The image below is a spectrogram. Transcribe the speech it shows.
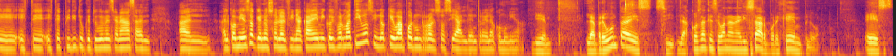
eh, este, este espíritu que tú mencionabas al, al, al, comienzo, que no es solo el fin académico y formativo, sino que va por un rol social dentro de la comunidad. Bien. La pregunta es si las cosas que se van a analizar, por ejemplo, es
